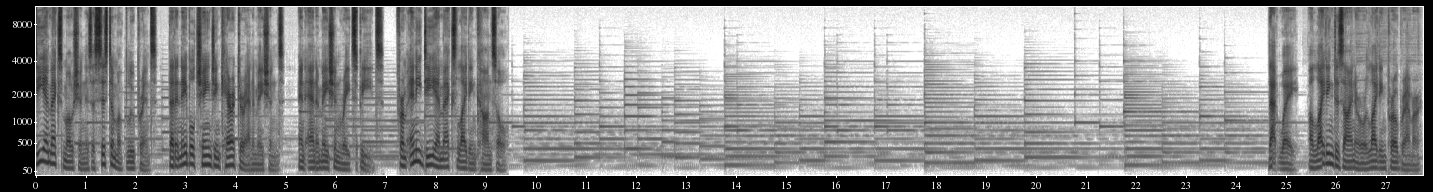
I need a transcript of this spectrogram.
DMX Motion is a system of blueprints that enable changing character animations and animation rate speeds from any DMX lighting console. That way, a lighting designer or lighting programmer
